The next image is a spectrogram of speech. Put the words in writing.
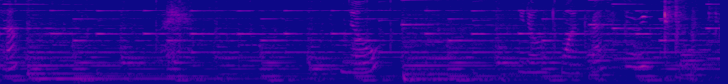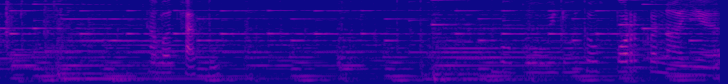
No? You don't want raspberries? Oops. How about fasu? Bobo, we don't have pork na yet.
